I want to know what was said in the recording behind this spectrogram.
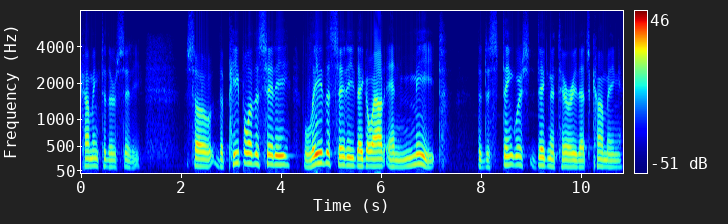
coming to their city. So the people of the city leave the city, they go out and meet the distinguished dignitary that's coming,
